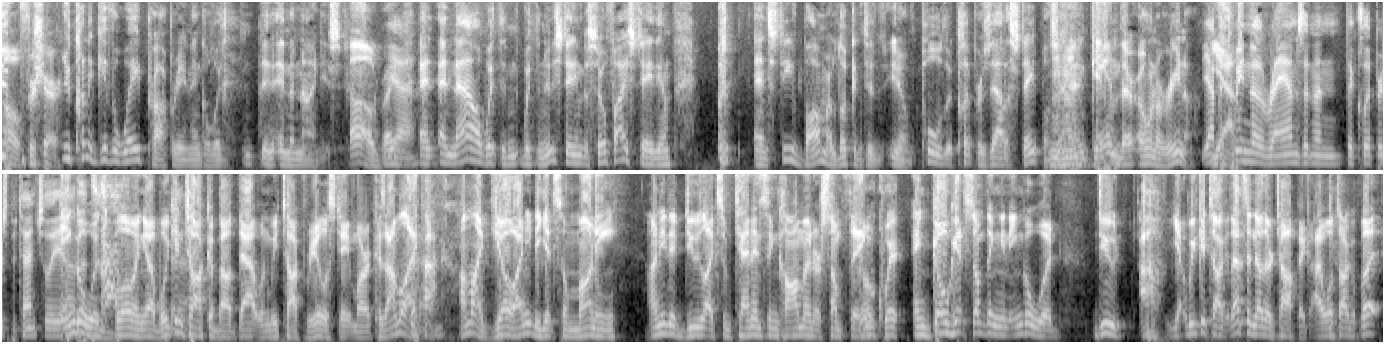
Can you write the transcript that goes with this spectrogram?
Oh for sure. You couldn't give away property in Inglewood in, in the '90s. Oh, right. Yeah. And and now with the with the new stadium, the SoFi Stadium. And Steve Ballmer looking to you know pull the Clippers out of Staples and give them their own arena. Yeah, Yeah. between the Rams and then the Clippers potentially. Yeah, Inglewood's blowing up. We can talk about that when we talk real estate, Mark. Because I'm like, I'm like, yo, I need to get some money. I need to do like some tenants in common or something. Go quick. and go get something in Inglewood, dude. ah, yeah, we could talk. That's another topic. I will talk, but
